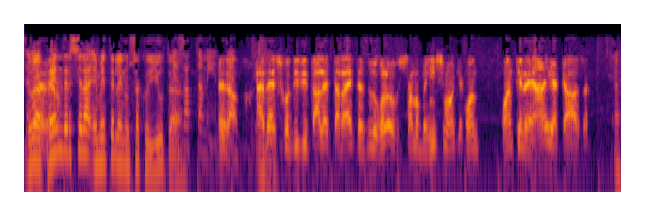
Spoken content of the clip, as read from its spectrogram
doveva È vero. prendersela e metterla in un sacco di aiuto. Esattamente. Esatto. Adesso col digitale terrestre e tutto quello sanno benissimo anche quan- quanti ne hai a casa. Eh,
